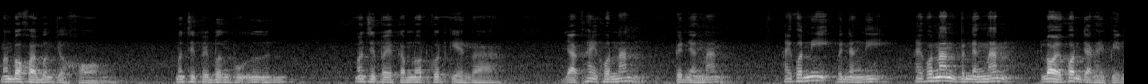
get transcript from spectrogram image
มันบ่คอยเบิ่งเจ้าของ มันสิไปเบิ่งผู้อื่น มันสิไปกำหนดกฎเกณฑ์ว่า อยากให้คนนั้นเป็นอย่างนั้น ให้คนนี้เป็นอย่างนี้ ให้คนนั้นเป็นอย่างนั้นร้อยคนอยากให้เป็น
